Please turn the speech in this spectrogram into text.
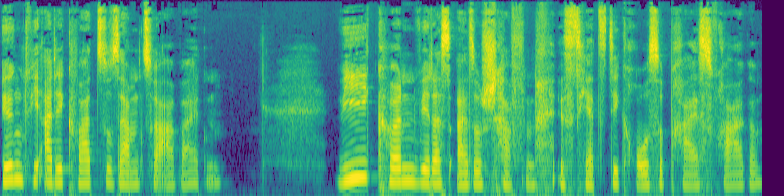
irgendwie adäquat zusammenzuarbeiten. Wie können wir das also schaffen, ist jetzt die große Preisfrage.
